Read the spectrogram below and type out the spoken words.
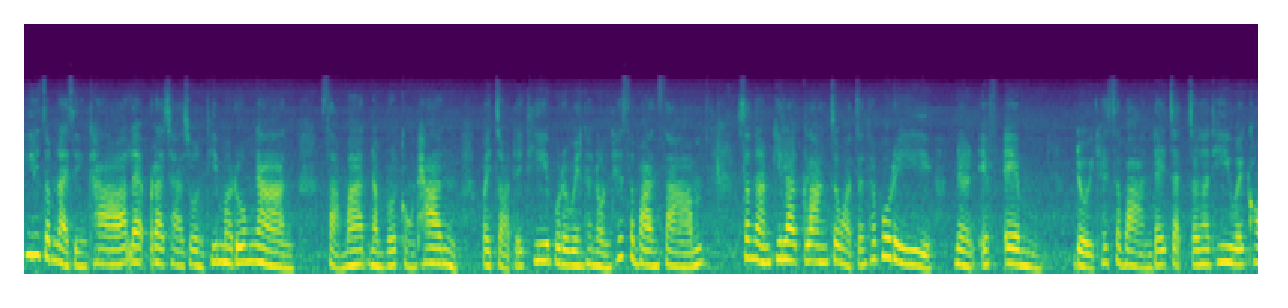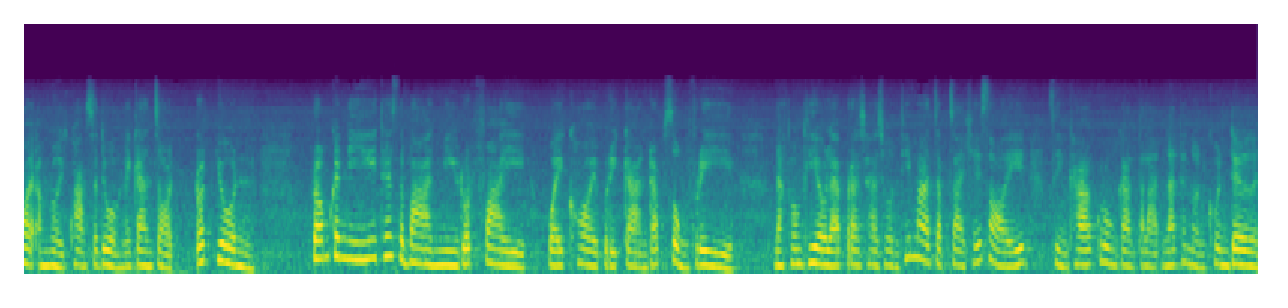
ที่จำหน่ายสินค้าและประชาชนที่มาร่วมงาน สามารถนำรถของท่านไปจอดได้ที่บริเวณถนนเทศบาล 3 สนามกีฬากลางจังหวัดจันทบุรี เนิน FM โดยเทศบาลได้จัดเจ้าหน้าที่ไว้คอยอำนวยความสะดวกในการจอดรถยนต์ พร้อมกันนี้เทศบาลมีรถไฟไว้คอยบริการรับส่งฟรี นักท่องเที่ยวและประชาชนที่มาจับจ่ายใช้สอย สินค้าโครงการตลาดนัดถนนคนเดิน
